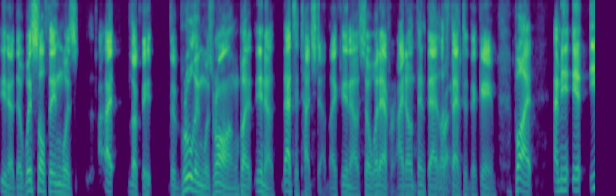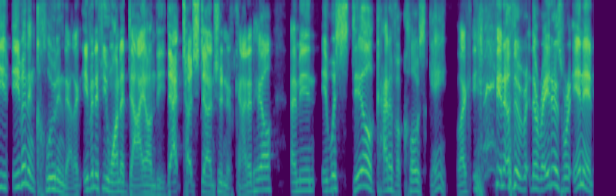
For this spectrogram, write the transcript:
you know, the whistle thing was, I look, they, the ruling was wrong, but you know that's a touchdown. Like you know, so whatever. I don't think that Right. affected the game, but. I mean, it, e- even including that, like even if you want to die on the that touchdown shouldn't have counted, Hill. I mean, it was still kind of a close game. Like you know, the the Raiders were in it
